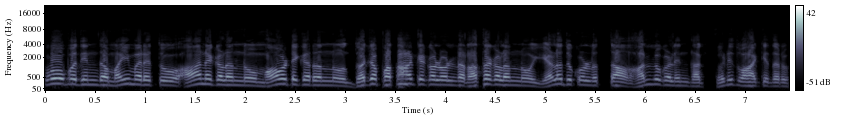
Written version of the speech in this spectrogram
ಕೋಪದಿಂದ ಮೈಮರೆತು ಆನೆಗಳನ್ನು ಮಾವಟಿಗರನ್ನು ಧ್ವಜ ಪತಾಕೆಗಳುಳ್ಳ ರಥಗಳನ್ನು ಎಳೆದುಕೊಳ್ಳುತ್ತಾ ಹಲ್ಲುಗಳಿಂದ ಕಡಿದು ಹಾಕಿದರು.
